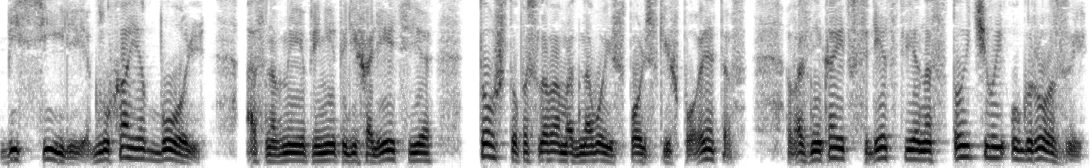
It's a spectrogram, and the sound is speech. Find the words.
бессилие, глухая боль, основные приметы лихолетия, то, что, по словам одного из польских поэтов, возникает вследствие настойчивой угрозы,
